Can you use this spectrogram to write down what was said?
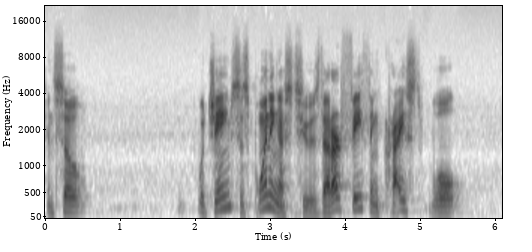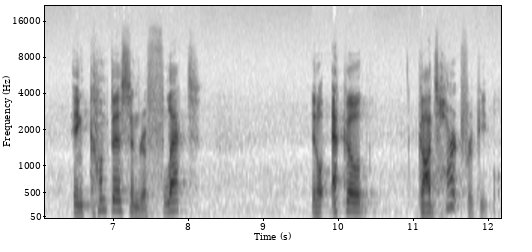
And so, what James is pointing us to is that our faith in Christ will encompass and reflect, it'll echo God's heart for people.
